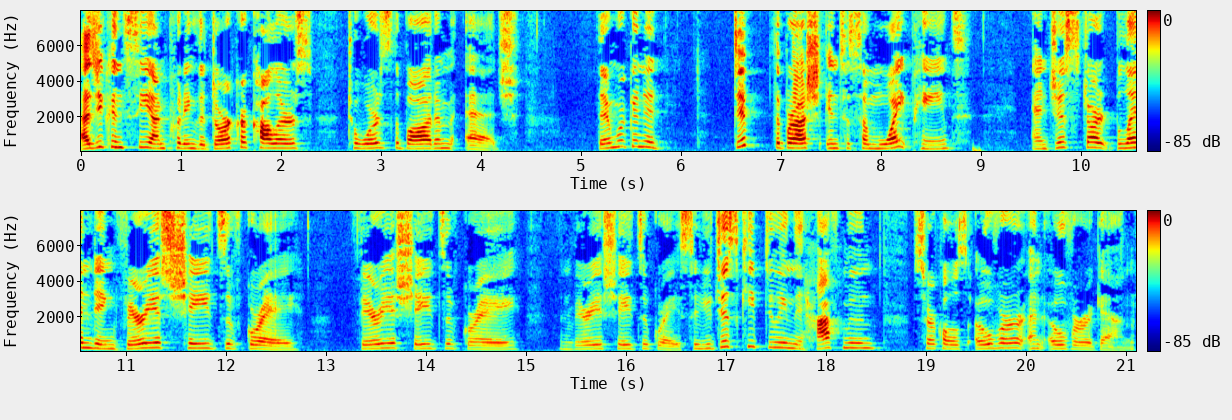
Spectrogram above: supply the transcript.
As you can see, I'm putting the darker colors towards the bottom edge. Then we're going to dip the brush into some white paint and just start blending various shades of gray, various shades of gray, and various shades of gray. So you just keep doing the half moon circles over and over again.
